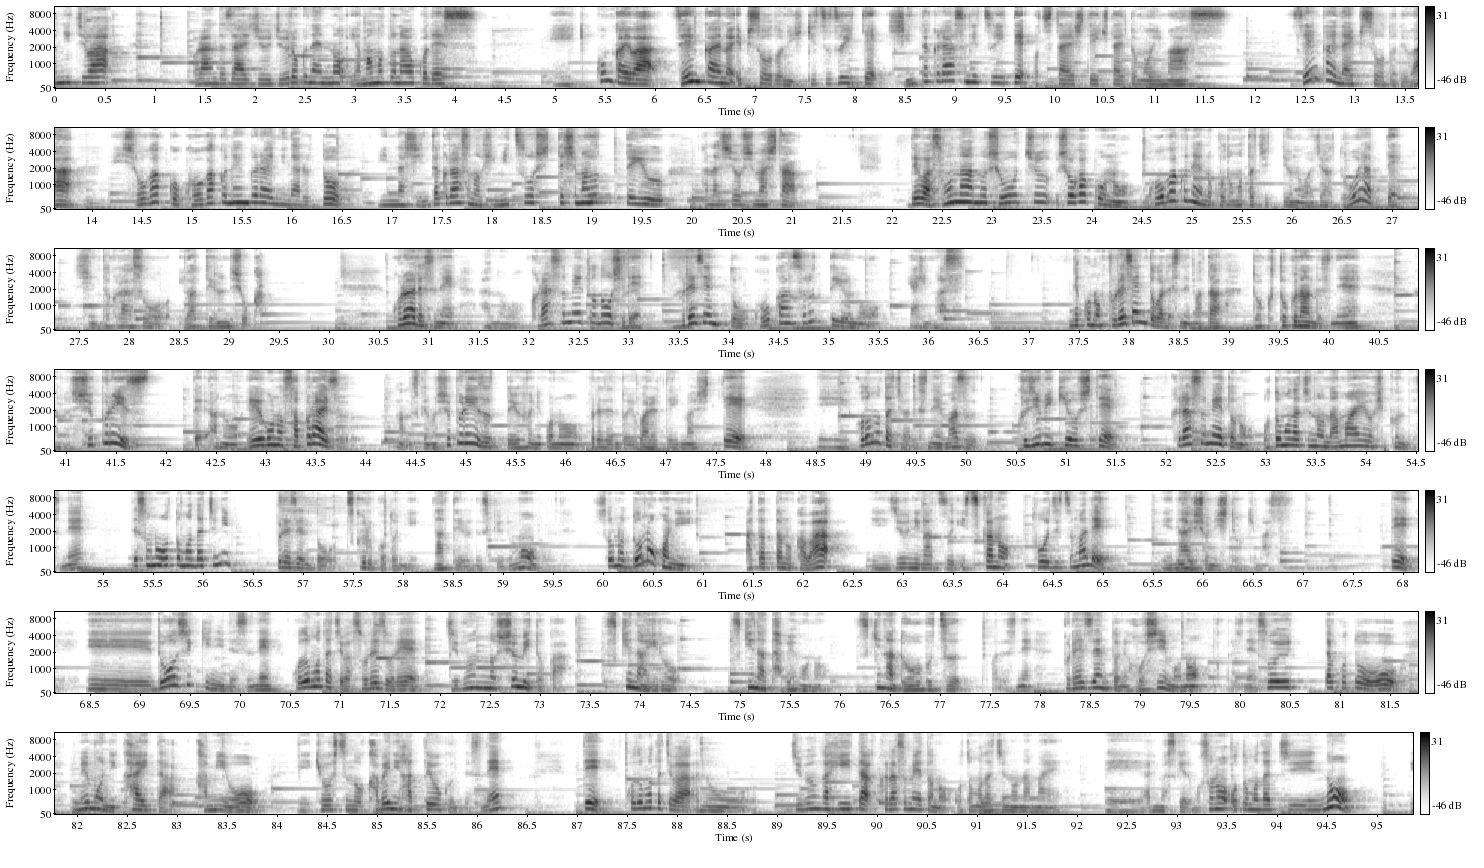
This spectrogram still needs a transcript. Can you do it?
こんにちは。オランダ在住16年の山本直子です、えー、今回は前回のエピソードに引き続いてシンタクラースについてお伝えしていきたいと思います。前回のエピソードでは小学校高学年ぐらいになるとみんなシンタクラースの秘密を知ってしまうっていう話をしました。ではそんなあの小中小学校の高学年の子どもたちっていうのはじゃあどうやってシンタクラースを祝っているんでしょうか？これはですねあのクラスメート同士でプレゼントを交換するっていうのをやります。でこのプレゼントがですねまた独特なんですね。あのシュプリーズってあの英語のサプライズなんですけどシュプリーズっていうふうにこのプレゼント呼ばれていまして、えー、子どもたちはですねまずくじ引きをしてクラスメートのお友達の名前を引くんですね。でそのお友達にプレゼントを作ることになっているんですけれどもそのどの子に当たったのかは12月5日の当日まで内緒にしておきます。で、えー、同時期にですね子どもたちはそれぞれ自分の趣味とか好きな色好きな食べ物好きな動物とかですねプレゼントに欲しいものとかですねそういったことをメモに書いた紙を教室の壁に貼っておくんですね。で子どもたちはあの自分が引いたクラスメートのお友達の名前、えー、ありますけれどもそのお友達の、え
